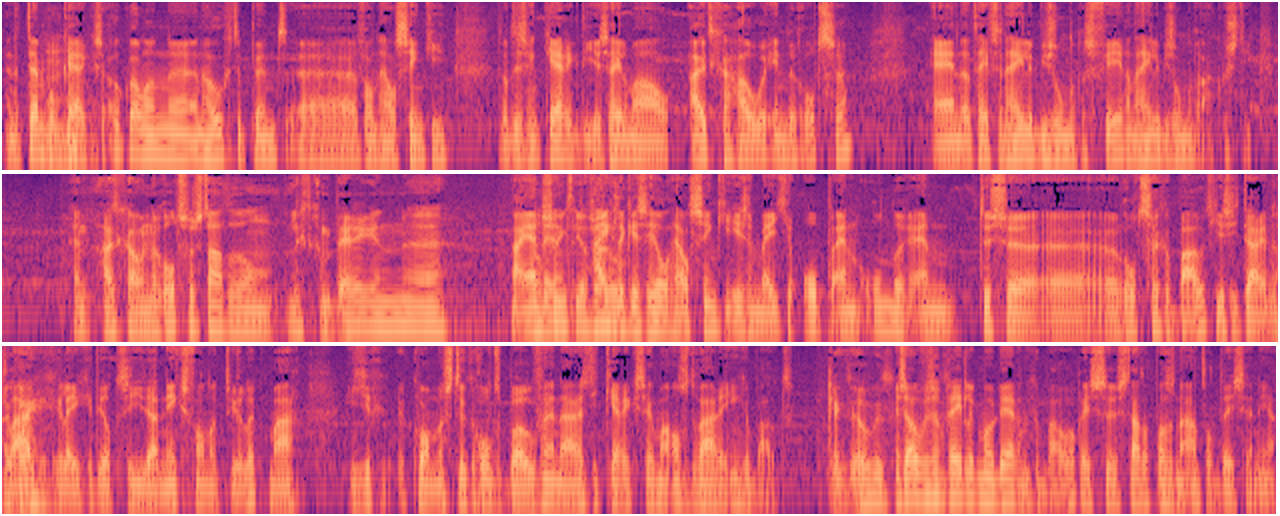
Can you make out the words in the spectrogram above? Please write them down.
En de Tempelkerk -hmm. is ook wel een, een hoogtepunt van Helsinki. Dat is een kerk die is helemaal uitgehouwen in de rotsen. En dat heeft een hele bijzondere sfeer en een hele bijzondere akoestiek. En uitgehouwen rotsen staat er dan, ligt er een berg in uh, nou ja, dit, Eigenlijk is heel Helsinki is een beetje op en onder en tussen uh, rotsen gebouwd. Je ziet daar in het okay. lager gelegen gedeelte zie je daar niks van natuurlijk. Maar hier kwam een stuk rots boven en daar is die kerk zeg maar, als het ware ingebouwd. Klinkt heel goed. Is overigens een redelijk modern gebouw hoor. Is, staat er pas een aantal decennia.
